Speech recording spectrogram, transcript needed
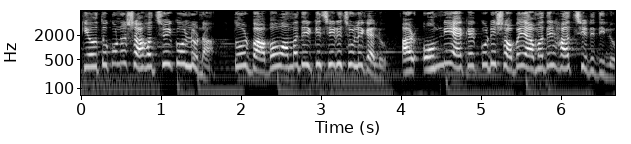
কেউ তো কোনো সাহায্যই করল না। তোর বাবাও আমাদেরকে ছেড়ে চলে গেল আর অমনি এক এক করে সবাই আমাদের হাত ছেড়ে দিল।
